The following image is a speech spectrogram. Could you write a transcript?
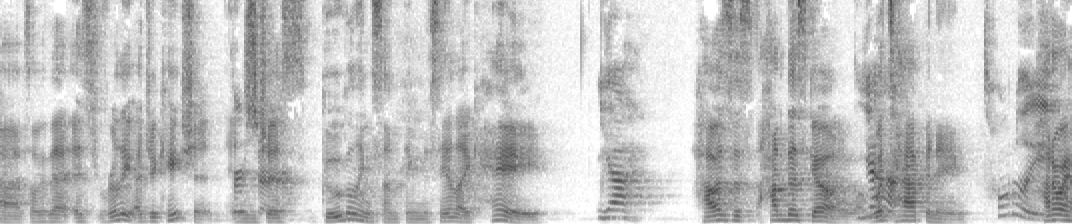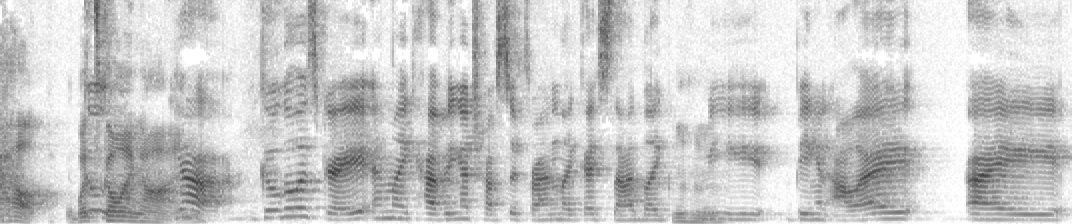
uh, stuff like that is really education For and sure. just googling something to say like, hey, yeah, how is this? How did this go? Yeah. What's happening? totally. How do I help? What's Go- going on? Yeah, Google is great, and like having a trusted friend, like I said, like Mhm. me being an ally, I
